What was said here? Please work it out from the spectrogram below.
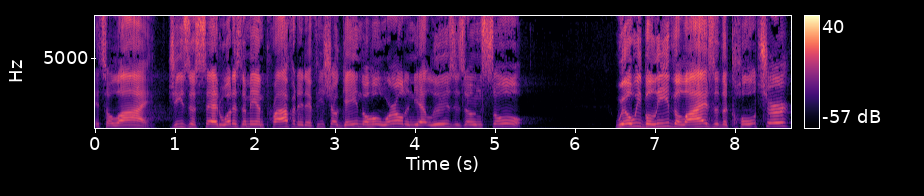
it's a lie. Jesus said, What is a man profited if he shall gain the whole world and yet lose his own soul? Will we believe the lies of the culture?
